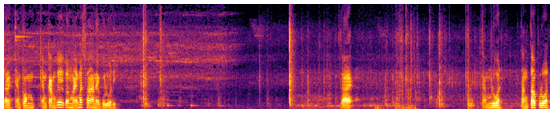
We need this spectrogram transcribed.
Đây, em con, em cắm cái con máy massage này vô luôn đi. Đấy. Cắm luôn tăng tốc luôn.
